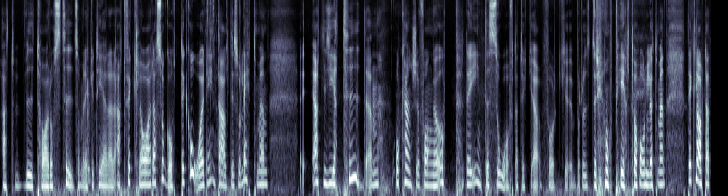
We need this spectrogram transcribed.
att vi tar oss tid som rekryterare att förklara så gott det går. Det är inte alltid så lätt, men eh, att ge tiden och kanske fånga upp. Det är inte så ofta tycker jag folk eh, bryter ihop helt och hållet, men det är klart att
